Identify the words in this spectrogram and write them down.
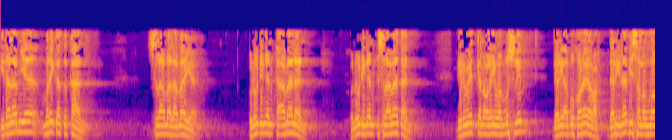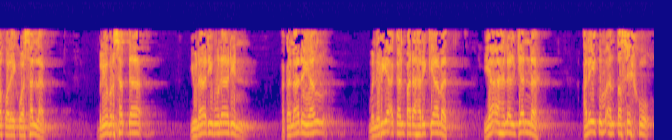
di dalamnya mereka kekal selama-lamanya. Penuh dengan keamanan, penuh dengan keselamatan. Diriwayatkan oleh Imam Muslim dari Abu Hurairah dari Nabi sallallahu alaihi wasallam. Beliau bersabda, "Yunadi munadin" akan ada yang meneriakkan pada hari kiamat, "Ya ahlal jannah, alaikum an tasihhu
